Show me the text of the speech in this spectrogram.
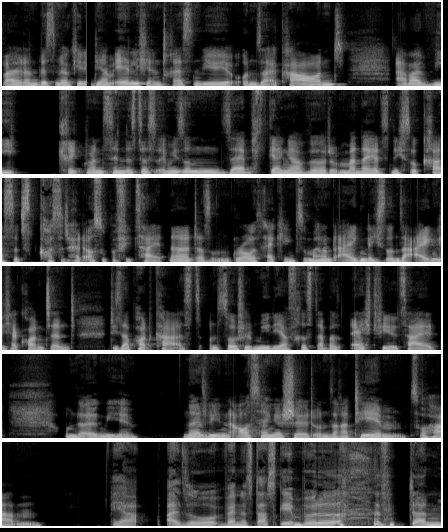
weil dann wissen wir, okay, die haben ähnliche Interessen wie unser Account. Aber wie kriegt man es hin, dass das irgendwie so ein Selbstgänger wird und man da jetzt nicht so krass, das kostet halt auch super viel Zeit, ne, da so ein Growth Hacking zu machen und eigentlich ist unser eigentlicher Content dieser Podcast und Social Media frisst aber echt viel Zeit, um da irgendwie, ne, wie ein Aushängeschild unserer Themen zu haben. Ja, also wenn es das geben würde, dann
